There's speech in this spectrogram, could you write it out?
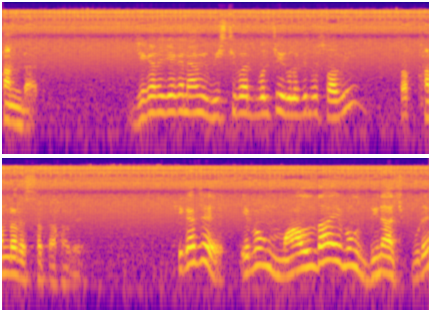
থান্ডার যেখানে যেখানে আমি বৃষ্টিপাত বলছি, এগুলো কিন্তু সবই সব থান্ডারের সাথে হবে। ঠিক আছে? এবং মালদা এবং দিনাজপুরে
